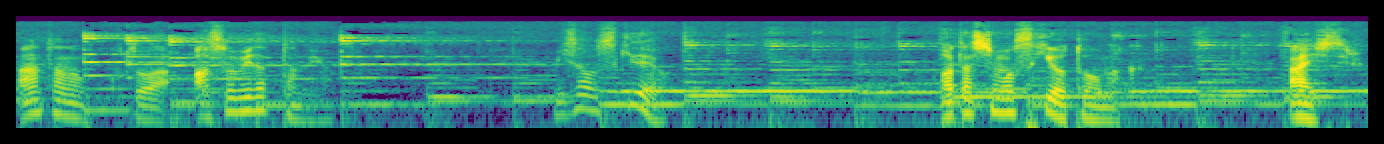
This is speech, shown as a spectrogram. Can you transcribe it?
あなたのことは遊びだったのよ。ミサオ好きだよ私も好きよトーマく。愛してる。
